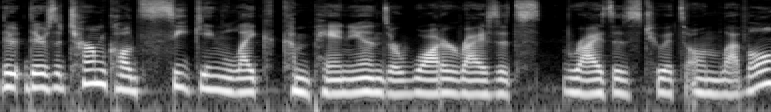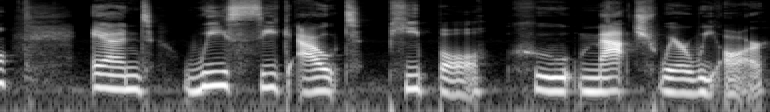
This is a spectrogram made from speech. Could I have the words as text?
there, there's a term called seeking like companions or water rises rises to its own level and we seek out people who match where we are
